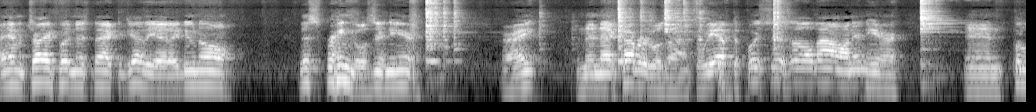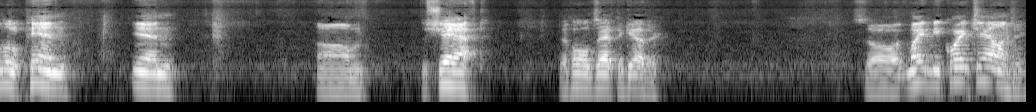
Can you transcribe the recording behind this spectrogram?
I haven't tried putting this back together yet. I do know this spring goes in here. Alright? And then that cover goes on. So we have to push this all down in here and put a little pin in um, the shaft that holds that together. So it might be quite challenging.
